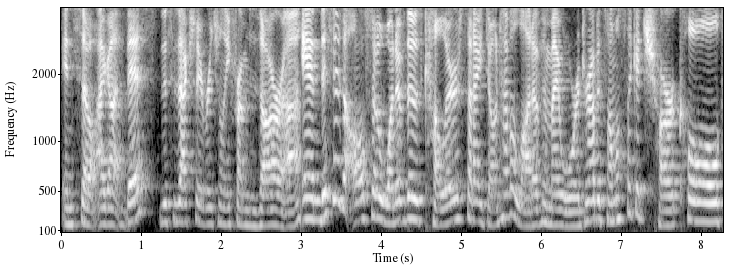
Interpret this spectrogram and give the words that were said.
And so so I got this. This is actually originally from Zara. And this is also one of those colors that I don't have a lot of in my wardrobe. It's almost like a charcoal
